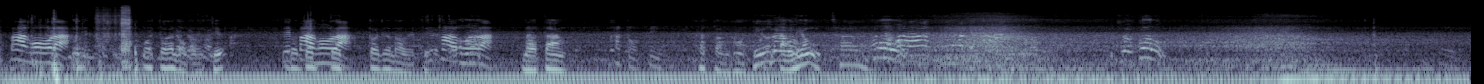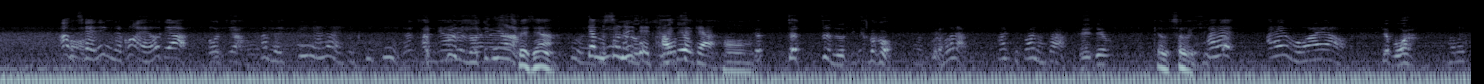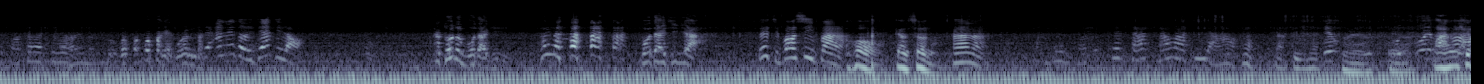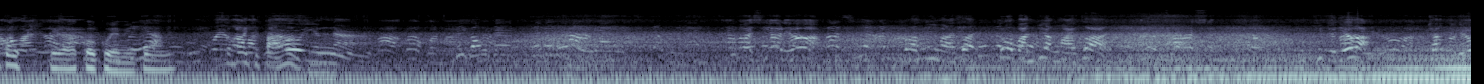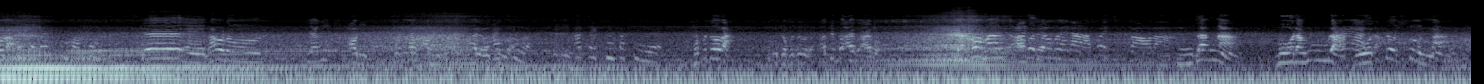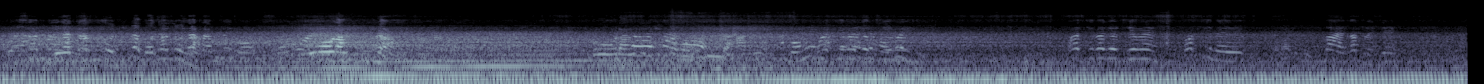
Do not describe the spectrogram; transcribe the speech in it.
百五啦，我多六个少，这百五啦，多咗六个少，百五啦，落单，较大啲，较重吼，对，重量差。 错过无？啊，切你就看会好食，好食。啊，袂甜啊，那会甜甜。餐厅就落顶啊啦。这啥？减顺你个头切起来。哦。这这落顶不过。无啦，啊一包两包。哎对。减顺。啊迄啊迄无爱哦。这无啊。我我我八个，我你安尼就会食一咯？啊，吞都无代志。无代志呀。这一包四百啦。哦，咁顺咯。啊啦。这炒炒花枝啦吼。对啊，对啊。啊，这讲对啊，高贵的物件。都买一包好用啦。你讲这这边炒呀？炒花丝啊，了啊。花丝买晒，豆瓣酱买晒。吃就了啊，抢就了啊。这下头都家里后头，后头后头还有住了。啊，这看得久嘞。差不多啦，差不多啦。啊，这不爱不爱不？ 无人有啦，无得顺啦。人家讲过，真正无得顺啦。无人有啦。无人有啦。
